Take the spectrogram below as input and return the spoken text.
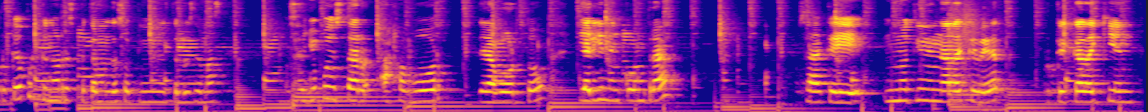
¿Por qué? Porque no respetamos las opiniones de los demás. Sea, yo puedo estar a favor del aborto y alguien en contra. O sea, que no tiene nada que ver, porque cada quien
